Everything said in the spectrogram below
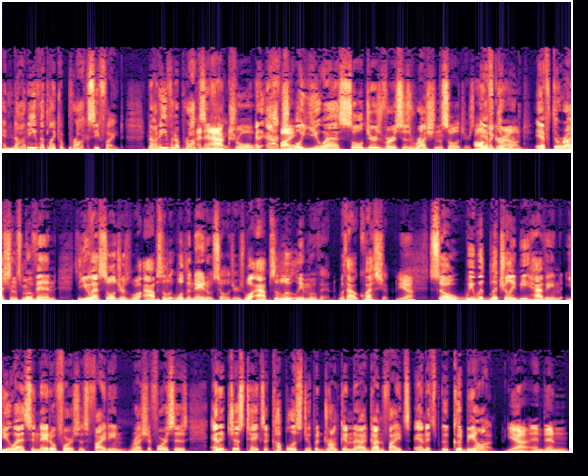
and not even like a proxy fight, not even a proxy An fight. actual an actual fight. U.S. soldiers versus Russian soldiers On If the ground. if the Russians move in, the U.S. soldiers will absolutely, well, the NATO soldiers will absolutely move in without question. Yeah. So we would literally be having U.S. and NATO forces fighting Russia forces, and it just takes a couple of stupid drunken uh, gunfights, and it's, it could be on. Yeah, and then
